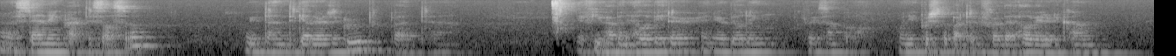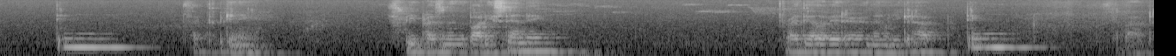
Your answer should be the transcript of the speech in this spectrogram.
A standing practice also. We've done together as a group, but uh, if you have an elevator in your building, for example, when you push the button for the elevator to come, ding, it's like the beginning. Just be present in the body standing, ride the elevator, and then when you get out, ding, step out.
